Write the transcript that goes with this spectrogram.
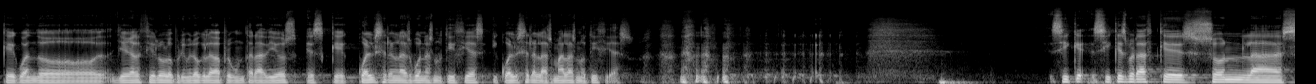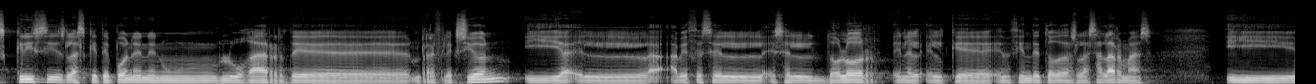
que cuando llegue al cielo lo primero que le va a preguntar a Dios es que cuáles serán las buenas noticias y cuáles serán las malas noticias. sí, que, sí que es verdad que son las crisis las que te ponen en un lugar de reflexión y a veces es el dolor en el, que enciende todas las alarmas y,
